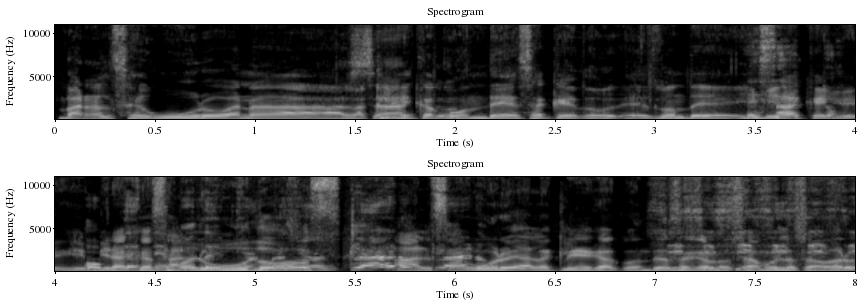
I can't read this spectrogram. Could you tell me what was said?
van al seguro, van a la Exacto. clínica Condesa, que do- es donde. Y mira que, y mira que saludos. Claro, al claro. seguro y a la clínica Condesa, Sí, que los amo y los adoro.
